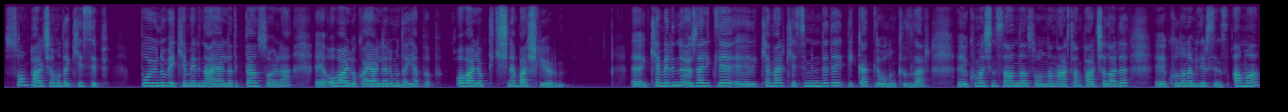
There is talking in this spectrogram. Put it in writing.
Son parçamı da kesip boyunu ve kemerini ayarladıktan sonra e, overlock ayarlarımı da yapıp overlock dikişine başlıyorum. E, kemerini özellikle e, kemer kesiminde de dikkatli olun kızlar. E, kumaşın sağından solundan artan parçaları e, kullanabilirsiniz ama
